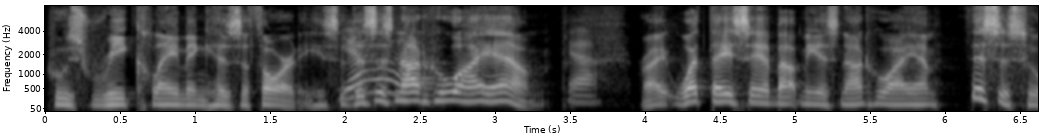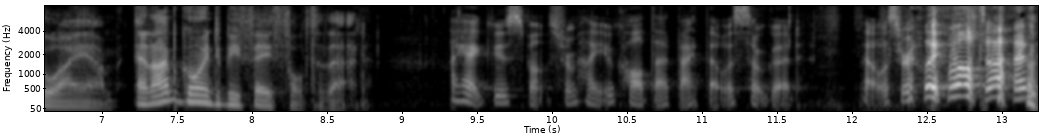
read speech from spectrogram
who's reclaiming his authority. He said, This is not who I am, Yeah. right? What they say about me is not who I am. This is who I am. And I'm going to be faithful to that. I got goosebumps from how you called that back. That was so good. That was really well done.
